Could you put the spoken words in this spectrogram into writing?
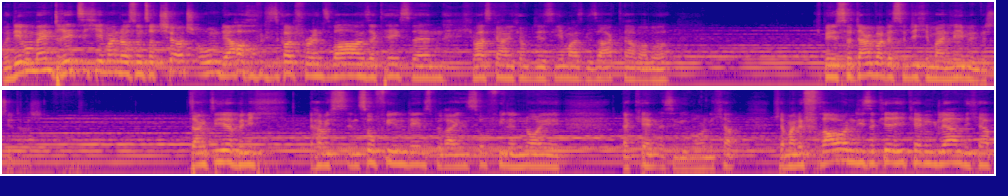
Und in dem Moment dreht sich jemand aus unserer Church um, der auch auf dieser Conference war und sagt, hey Sven, ich weiß gar nicht, ob ich dir das jemals gesagt habe, aber ich bin dir so dankbar, dass du dich in mein Leben investiert hast. Dank dir bin ich habe ich in so vielen Lebensbereichen so viele neue Erkenntnisse gewonnen. Ich habe ich hab meine Frau in dieser Kirche kennengelernt. Ich habe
